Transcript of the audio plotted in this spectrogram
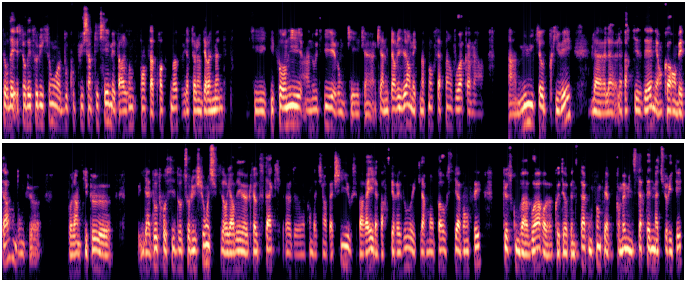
sur des, sur des solutions euh, beaucoup plus simplifiées, mais par exemple, je pense à Proxmox Virtual Environment, qui, qui fournit un outil bon, qui, est, qui, est un, qui est un hyperviseur, mais que maintenant certains voient comme un, un mini cloud privé. La, la, la partie SDN est encore en bêta, donc euh, voilà un petit peu. euh, il y a d'autres aussi d'autres solutions. Il suffit de regarder euh, CloudStack euh, de la fondation Apache, où c'est pareil, la partie réseau est clairement pas aussi avancée que ce qu'on va avoir euh, côté OpenStack. On sent qu'il y a quand même une certaine maturité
